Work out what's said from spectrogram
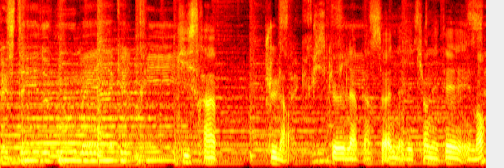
Rester debout, mais à quel prix? Qui sera plus là, puisque la personne avec qui on était est morte.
